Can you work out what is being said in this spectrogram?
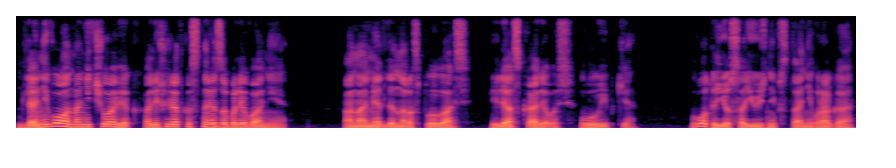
Для него она не человек, а лишь редкостное заболевание. Она медленно расплылась или оскалилась в улыбке. Вот ее союзник в стане врага.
